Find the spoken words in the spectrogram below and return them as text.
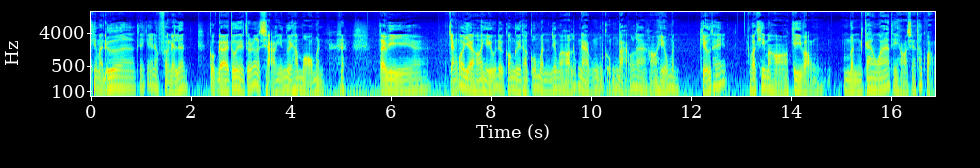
khi mà đưa cái cái phần này lên. Cuộc đời tôi thì tôi rất là sợ những người hâm mộ mình. Tại vì ờ, chẳng bao giờ họ hiểu được con người thật của mình nhưng mà họ lúc nào cũng cũng bảo là họ hiểu mình kiểu thế. Và khi mà họ kỳ vọng mình cao quá thì họ sẽ thất vọng.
